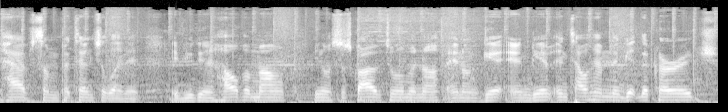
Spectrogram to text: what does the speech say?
have some potential in it. If you can help him out, you know, subscribe to him enough and um, get and give and tell him to get the courage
